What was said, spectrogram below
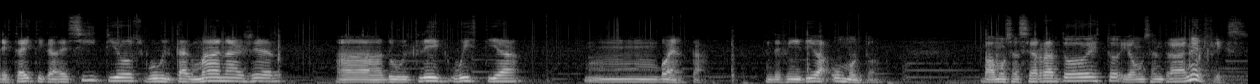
estadísticas de sitios, Google Tag Manager, uh, Double Click, Wistia. Mm, bueno, está. En definitiva, un montón. Vamos a cerrar todo esto y vamos a entrar a Netflix.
